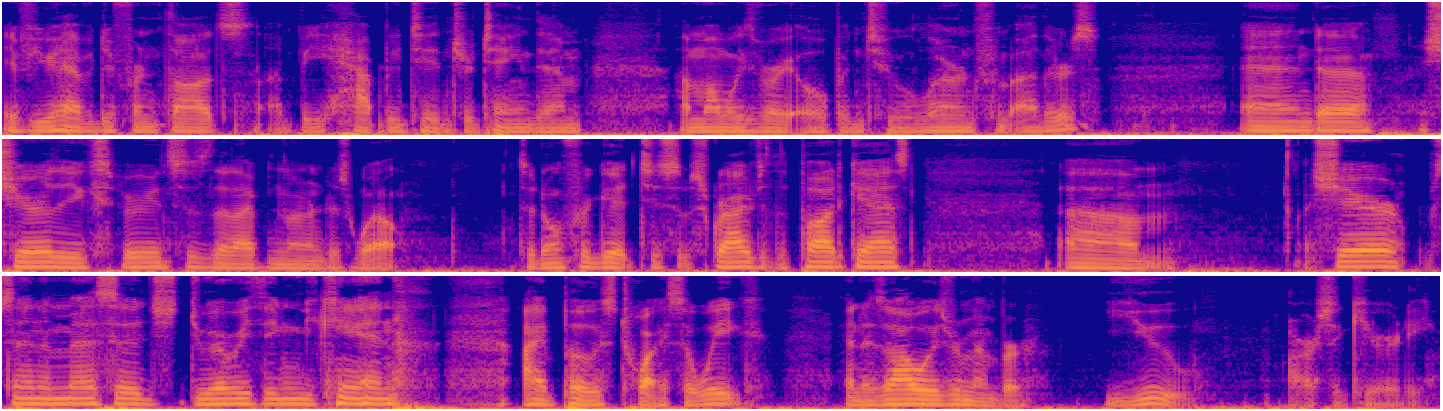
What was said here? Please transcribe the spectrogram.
If you have different thoughts, I'd be happy to entertain them. I'm always very open to learn from others and uh, share the experiences that I've learned as well. So don't forget to subscribe to the podcast, um, share, send a message, do everything you can. I post twice a week. And as always, remember, you are security.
